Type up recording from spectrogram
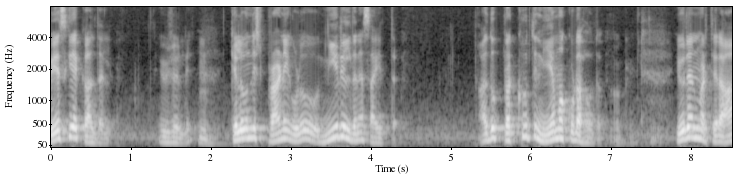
ಬೇಸಿಗೆ ಕಾಲದಲ್ಲಿ ಯೂಶಲಿ ಕೆಲವೊಂದಿಷ್ಟು ಪ್ರಾಣಿಗಳು ನೀರಿಲ್ದೇ ಸಾಯುತ್ತೆ. ಅದು ಪ್ರಕೃತಿ ನಿಯಮ ಕೂಡ ಹೌದು. ಓಕೆ ಇವ್ರೇನು ಮಾಡ್ತೀರಾ ಆ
